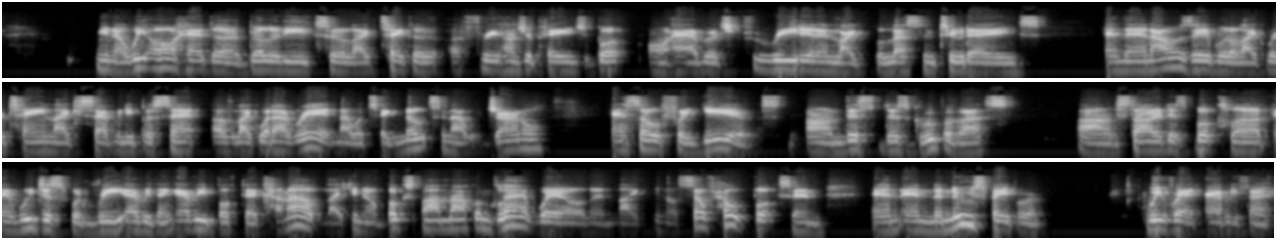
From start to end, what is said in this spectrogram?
you know, we all had the ability to like take a, a 300 page book on average, read it in like less than two days. And then I was able to like retain like 70% of like what I read and I would take notes and I would journal. And so for years, um, this, this group of us um, started this book club and we just would read everything, every book that come out, like, you know, books by Malcolm Gladwell and like, you know, self-help books and, and, and the newspaper. We read everything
